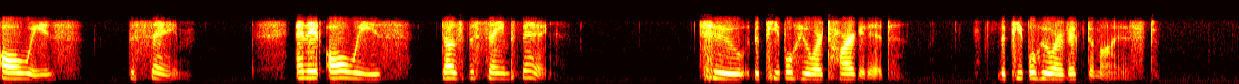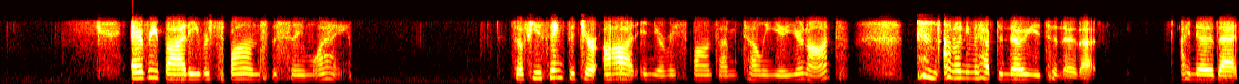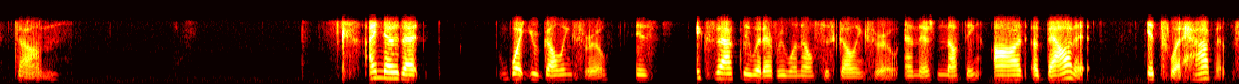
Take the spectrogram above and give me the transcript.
always the same. And it always does the same thing to the people who are targeted, the people who are victimized. Everybody responds the same way. So if you think that you're odd in your response, I'm telling you, you're not. I don't even have to know you to know that. I know that um, I know that what you're going through is exactly what everyone else is going through, and there's nothing odd about it. It's what happens.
